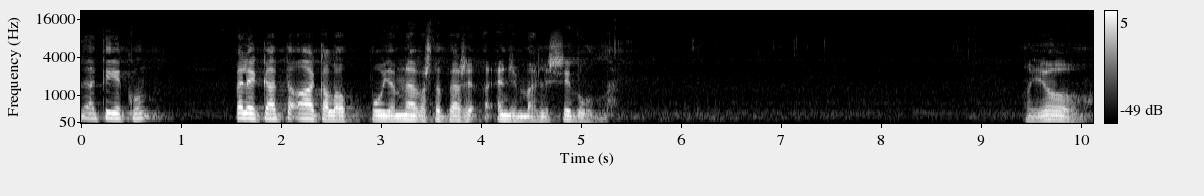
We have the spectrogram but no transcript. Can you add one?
Minä en tiedä, kun pelkää, että aika loppuu ja minä vasta pääsen ensimmäiselle sivulle. No joo,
